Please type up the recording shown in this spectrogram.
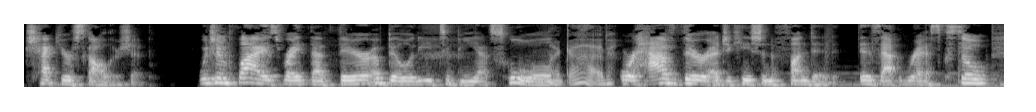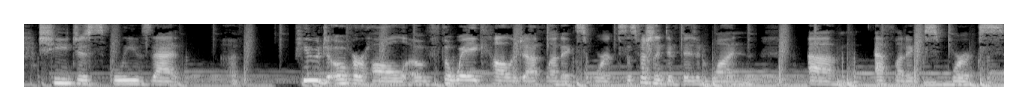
check your scholarship which implies right that their ability to be at school oh my god. or have their education funded is at risk. So she just believes that a huge overhaul of the way college athletics works especially division one um, athletics works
